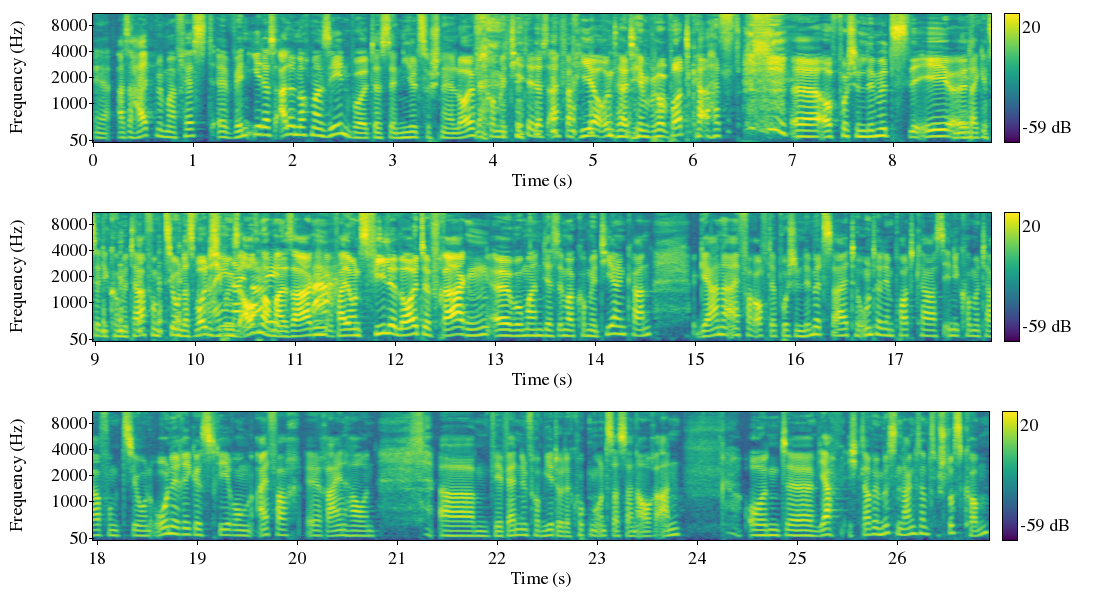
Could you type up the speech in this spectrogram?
Ja, also halten wir mal fest, äh, wenn ihr das alle noch mal sehen wollt, dass der Nils so schnell läuft, kommentiert ihr das einfach hier unter dem Podcast äh, auf pushinglimits.de. Äh, da gibt es ja die Kommentarfunktion. Das wollte ich Nein, übrigens nein, auch noch nein. mal sagen, Ah. weil uns viele Leute fragen, äh, wo man das immer kommentieren kann. Gerne einfach auf der Push Limits Seite unter dem Podcast in die Kommentarfunktion ohne Registrierung einfach äh, reinhauen. Ähm, wir werden informiert oder gucken uns das dann auch an. Und äh, ja, ich glaube, wir müssen langsam zum Schluss kommen.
